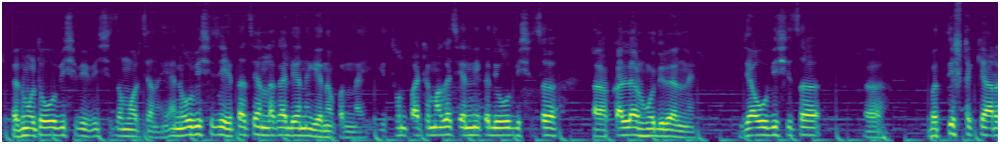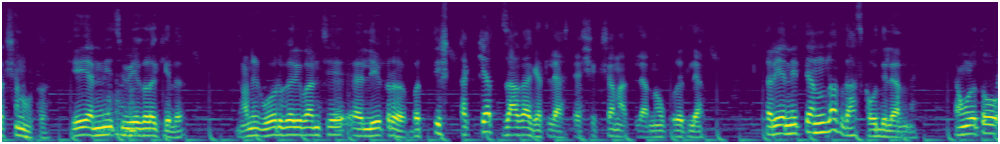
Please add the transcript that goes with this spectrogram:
त्याच्यामुळे तो ओबीसी बीबीसीचा मोर्चा नाही. आणि ओबीसीच्या हिताचं यांना काय देणं घेणं पण नाही. इथून पाठीमागच यांनी कधी ओबीसीचं कल्याण होऊ दिलेलं नाही. ज्या ओबीसीचं बत्तीस टक्के आरक्षण होतं हे यांनीच वेगळं केलं. आणि गोरगरिबांचे लेकरं बत्तीस टक्क्यात जागा घेतल्या असत्या शिक्षणातल्या नोकरीतल्या. तर यांनी त्यांनाच घास खाऊ दिलेला नाही. त्यामुळे तो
